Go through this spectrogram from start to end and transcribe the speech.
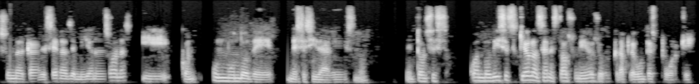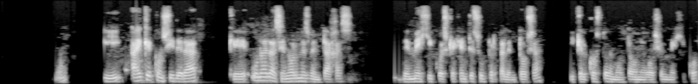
Es un mercado de decenas de millones de personas y con un mundo de necesidades, ¿no? Entonces, cuando dices quiero lanzar en Estados Unidos, yo creo que la pregunta es ¿por qué? ¿No? Y hay que considerar que una de las enormes ventajas de México es que hay gente súper talentosa y que el costo de montar un negocio en México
